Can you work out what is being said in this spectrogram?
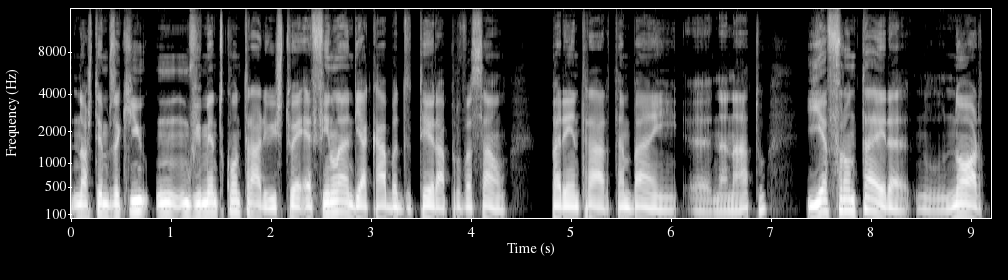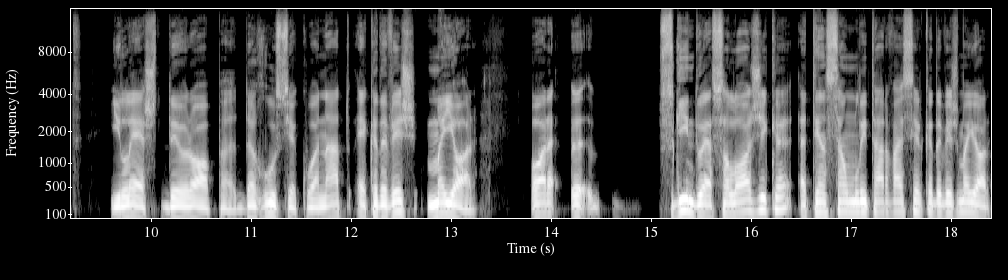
nós temos aqui um movimento contrário, isto é, a Finlândia acaba de ter a aprovação para entrar também na NATO e a fronteira no norte e leste da Europa da Rússia com a NATO é cada vez maior. Ora, uh, seguindo essa lógica, a tensão militar vai ser cada vez maior.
